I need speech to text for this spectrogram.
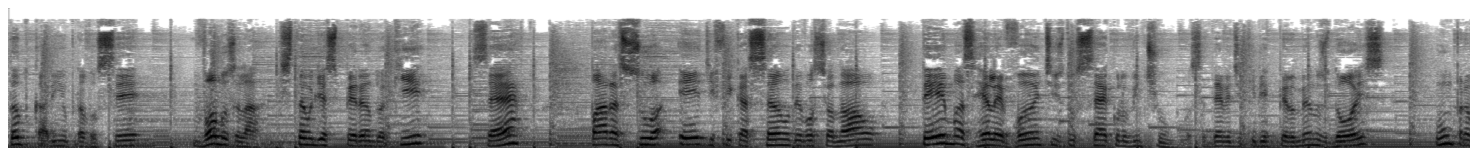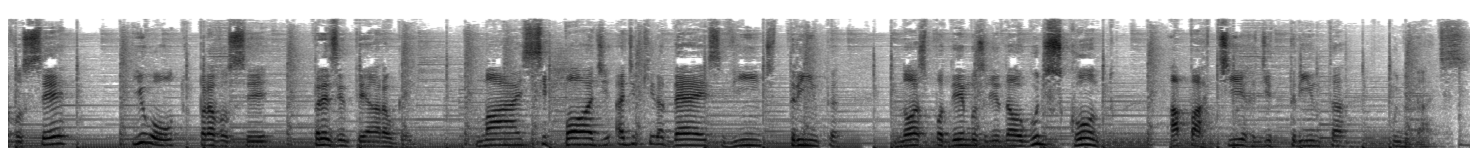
tanto carinho para você. Vamos lá, estão lhe esperando aqui, certo? Para sua edificação devocional, temas relevantes do século 21. Você deve adquirir pelo menos dois, um para você e o outro para você presentear alguém. Mas se pode, adquira 10, 20, 30. Nós podemos lhe dar algum desconto a partir de 30 unidades.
